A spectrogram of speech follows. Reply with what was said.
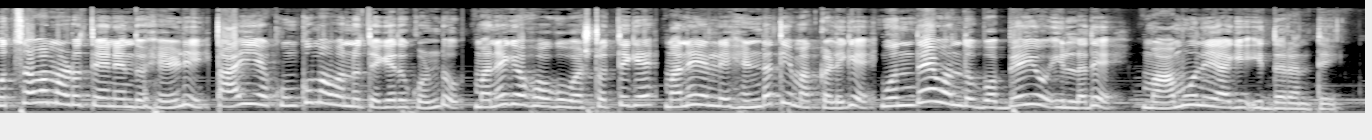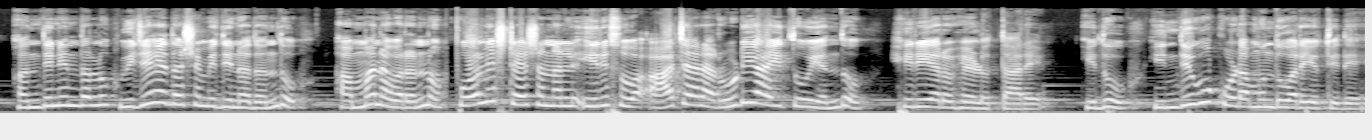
ಉತ್ಸವ ಮಾಡುತ್ತೇನೆಂದು ಹೇಳಿ ತಾಯಿಯ ಕುಂಕುಮವನ್ನು ತೆಗೆದುಕೊಂಡು ಮನೆಗೆ ಹೋಗುವಷ್ಟೊತ್ತಿಗೆ ಮನೆಯಲ್ಲಿ ಹೆಂಡತಿ ಮಕ್ಕಳಿಗೆ ಒಂದೇ ಒಂದು ಬೊಬ್ಬೆಯೂ ಇಲ್ಲದೆ ಮಾಮೂಲಿಯಾಗಿ ಇದ್ದರಂತೆ. ಅಂದಿನಿಂದಲೂ ವಿಜಯದಶಮಿ ದಿನದಂದು ಅಮ್ಮನವರನ್ನು ಪೊಲೀಸ್ ಸ್ಟೇಷನ್ನಲ್ಲಿ ಇರಿಸುವ ಆಚಾರ ರೂಢಿಯಾಯಿತು ಎಂದು ಹಿರಿಯರು ಹೇಳುತ್ತಾರೆ. ಇದು ಇಂದಿಗೂ ಕೂಡ ಮುಂದುವರಿಯುತ್ತಿದೆ.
